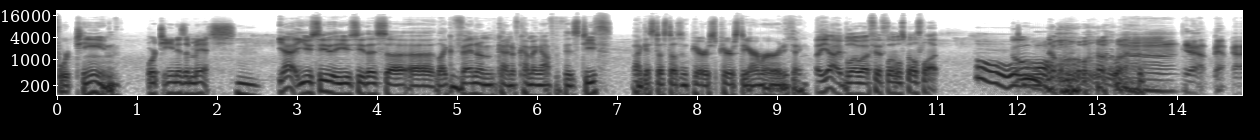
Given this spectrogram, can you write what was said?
14. 14 is a miss. Yeah, you see that you see this uh, uh, like venom kind of coming off of his teeth. I guess just doesn't pierce pierce the armor or anything. But yeah, I blow a fifth level spell slot. oh yeah, yeah, yeah.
